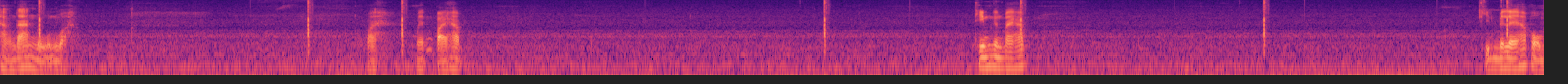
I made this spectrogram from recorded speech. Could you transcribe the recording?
ทางด้านนู้นว่ะ ไป เม็ดไปครับทิมขึ้นไปครับ กินไปเลยครับผม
